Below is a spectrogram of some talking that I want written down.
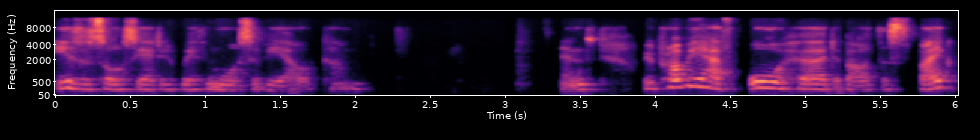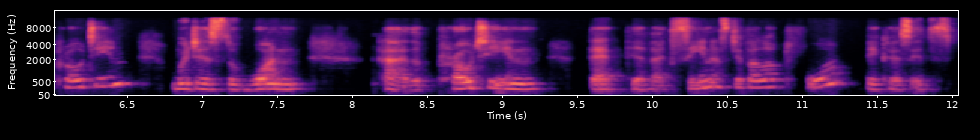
is associated with more severe outcome. And we probably have all heard about the spike protein, which is the one, uh, the protein that the vaccine is developed for because it's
